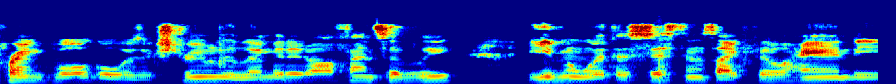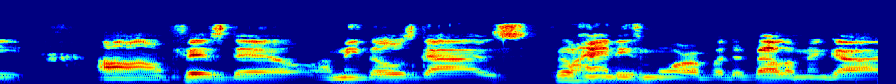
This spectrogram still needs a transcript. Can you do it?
Frank Vogel was extremely limited offensively, even with assistants like Phil Handy, um, Fizdale. I mean, those guys. Phil Handy's more of a development guy.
